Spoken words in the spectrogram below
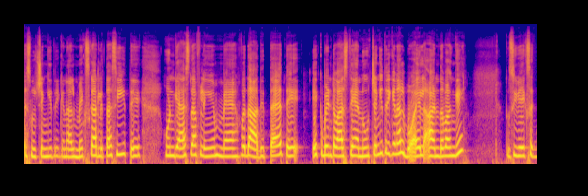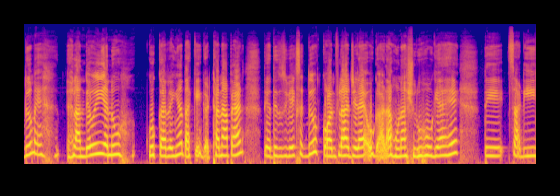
ਇਸ ਨੂੰ ਚੰਗੀ ਤਰੀਕੇ ਨਾਲ ਮਿਕਸ ਕਰ ਲਿੱਤਾ ਸੀ ਤੇ ਹੁਣ ਗੈਸ ਦਾ ਫਲੇਮ ਮੈਂ ਵਧਾ ਦਿੱਤਾ ਹੈ ਤੇ 1 ਮਿੰਟ ਵਾਸਤੇ ਇਹਨੂੰ ਚੰਗੀ ਤਰੀਕੇ ਨਾਲ ਬੋਇਲ ਆਣ ਦਵਾਂਗੇ। ਤੁਸੀਂ ਵੇਖ ਸਕਦੇ ਹੋ, ਮੈਂ ਹਿਲਾਉਂਦੇ ਹੋਏ ਇਹਨੂੰ ਕੁੱਕ ਕਰ ਰਹੀ ਹਾਂ ਤਾਂ ਕਿ ਗੱਠਾ ਨਾ ਪੈਣ। ਤੇ ਇੱਥੇ ਤੁਸੀਂ ਵੇਖ ਸਕਦੇ ਹੋ ਕੌਰਨਫਲਾਰ ਜਿਹੜਾ ਹੈ, ਉਹ ਗਾੜਾ ਹੋਣਾ ਸ਼ੁਰੂ ਹੋ ਗਿਆ ਹੈ। ਤੇ ਸਾਡੀ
